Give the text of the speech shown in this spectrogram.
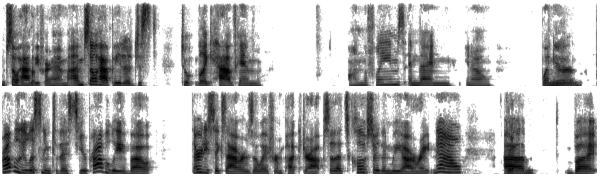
I'm so happy for him. I'm so happy to just to like have him on the Flames and then, you know, when you're probably listening to this, you're probably about 36 hours away from puck drop. So that's closer than we are right now. Yeah. Um but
